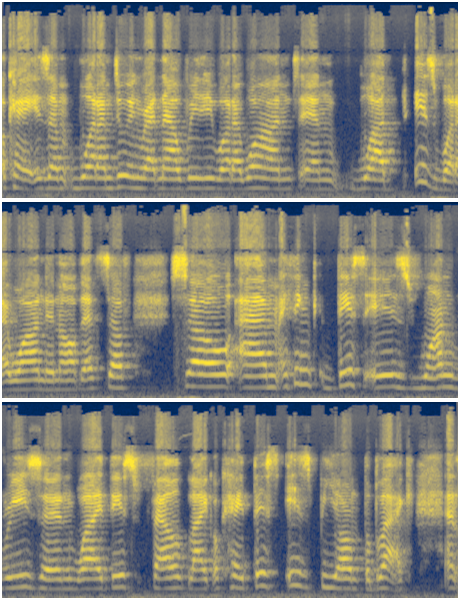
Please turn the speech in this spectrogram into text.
"Okay, is um, what I'm doing right now really what I want, and what is what I want, and all that stuff." So um, I think this is one reason why this felt like, okay, this is beyond the black and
